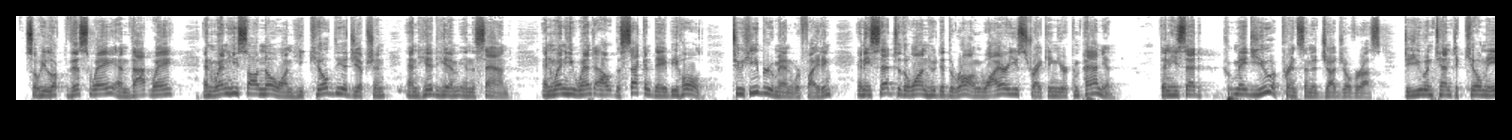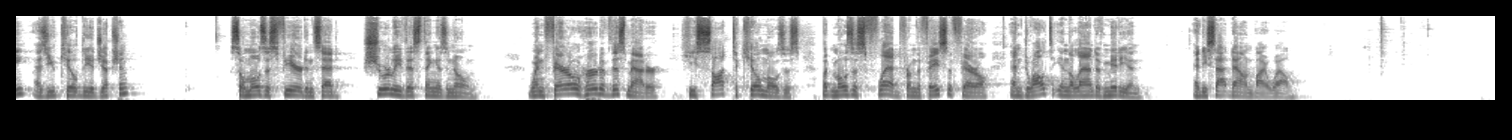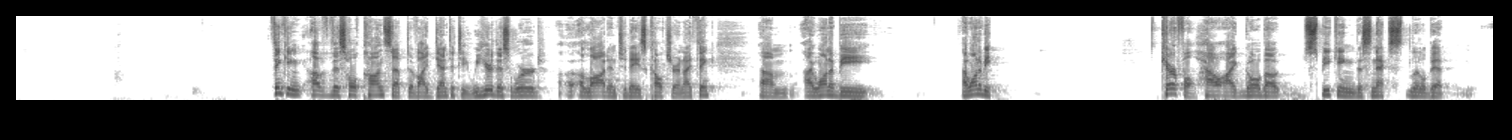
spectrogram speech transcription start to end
So he looked this way and that way, and when he saw no one, he killed the Egyptian and hid him in the sand. And when he went out the second day, behold, two Hebrew men were fighting, and he said to the one who did the wrong, Why are you striking your companion? Then he said, Who made you a prince and a judge over us? Do you intend to kill me as you killed the Egyptian? So Moses feared and said, Surely this thing is known. When Pharaoh heard of this matter, he sought to kill Moses, but Moses fled from the face of Pharaoh and dwelt in the land of Midian, and he sat down by a well. Thinking of this whole concept of identity, we hear this word a lot in today's culture, and I think um, I want to be, I want to be careful how I go about speaking this next little bit.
